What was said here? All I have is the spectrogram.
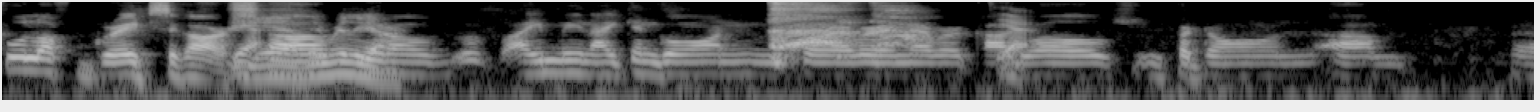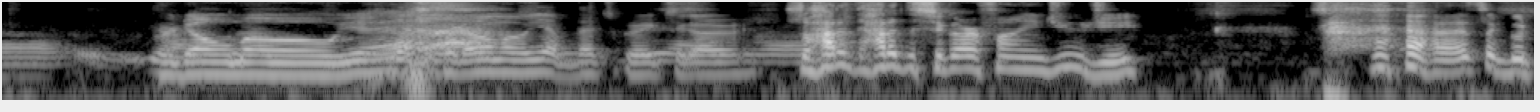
full of great cigars. Yeah, Yeah, they really you are. know, I mean, I can go on forever and ever. Yeah. Caldwell, Padron, um, uh, you know, Perdomo. Yeah. Yeah, Perdomo, yeah, that's a great cigar. So how did how did the cigar find you, G? That's a good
